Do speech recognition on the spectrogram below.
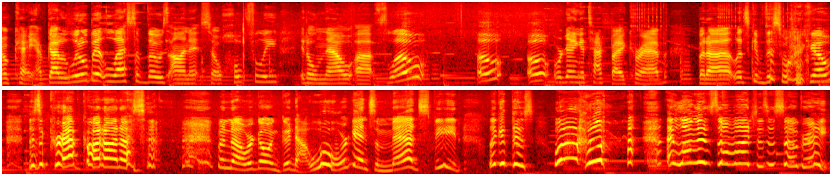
Okay, I've got a little bit less of those on it, so hopefully it'll now uh, flow. Oh, oh, we're getting attacked by a crab. But uh, let's give this one a go. There's a crab caught on us. but no, we're going good now. Ooh, we're getting some mad speed. Look at this. Woohoo! I love this so much. This is so great.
